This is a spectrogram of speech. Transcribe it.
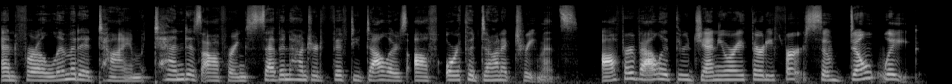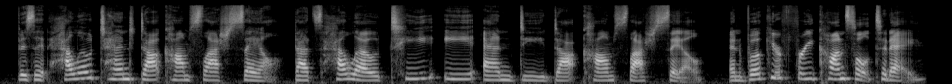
And for a limited time tend is offering $750 off orthodontic treatments. Offer valid through january 31st so don't wait Visit hellotend.com slash sale. That's hello, T-E-N-D dot com slash sale. And book your free consult today.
